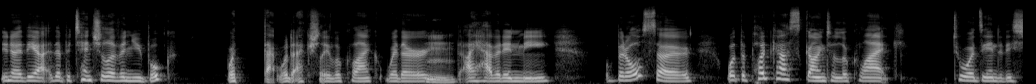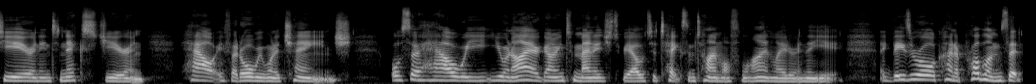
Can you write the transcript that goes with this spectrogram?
You know, the uh, the potential of a new book, what that would actually look like, whether I have it in me, but also what the podcast's going to look like towards the end of this year and into next year and how if at all we want to change. Also how we you and I are going to manage to be able to take some time offline later in the year. Like these are all kind of problems that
